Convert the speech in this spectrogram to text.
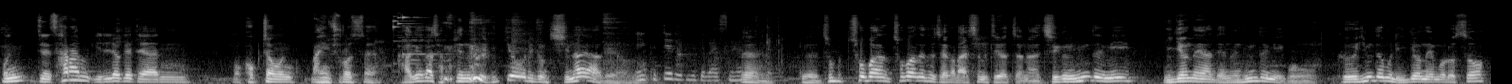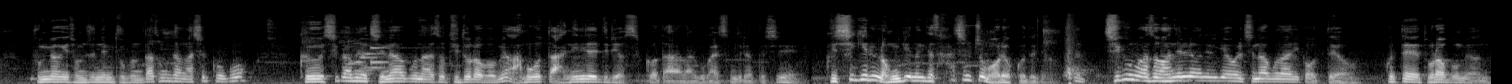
본 이제 사람 인력에 대한 뭐 걱정은 많이 줄었어요. 가게가 잡히는 게 6개월이 좀 지나야 돼요. 예, 그때도 그렇게 말씀하셨어요. 네. 그 초, 초반, 초반에도 제가 말씀을 드렸잖아요. 지금 힘듦이 이겨내야 되는 힘듦이고, 그 힘듦을 이겨냄으로써 분명히 점주님 두 분 다 성장하실 거고, 그 시간을 지나고 나서 뒤돌아보면 아무것도 아닌 일들이었을 거다라고 말씀드렸듯이, 그 시기를 넘기는 게 사실 좀 어렵거든요. 지금 와서 한 1년 1개월 지나고 나니까 어때요? 그때 돌아보면,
